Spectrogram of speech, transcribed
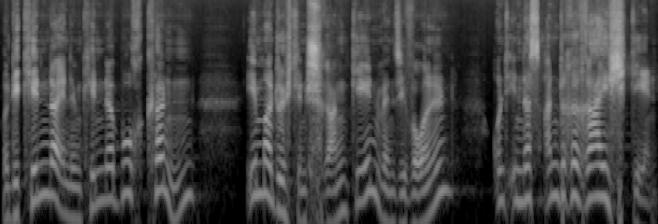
Und die Kinder in dem Kinderbuch können immer durch den Schrank gehen, wenn sie wollen, und in das andere Reich gehen.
